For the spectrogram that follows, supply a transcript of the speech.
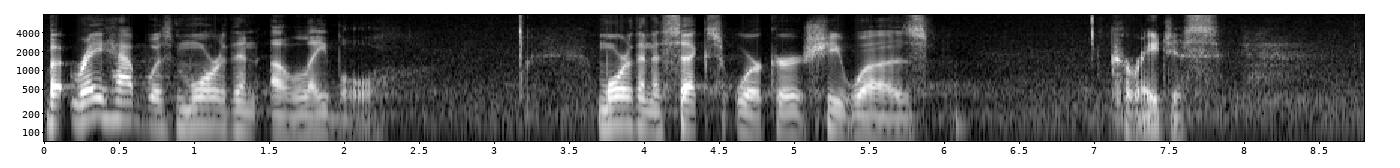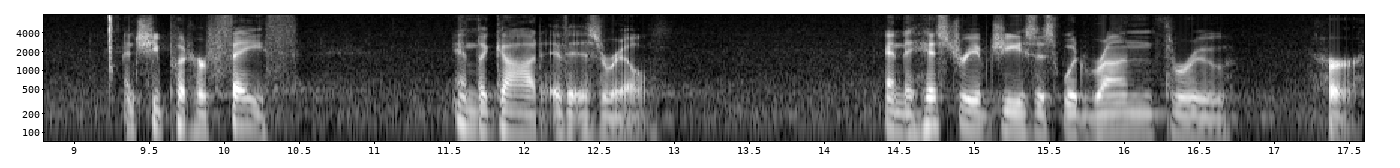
But Rahab was more than a label, more than a sex worker. She was courageous. And she put her faith in the God of Israel. And the history of Jesus would run through her.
